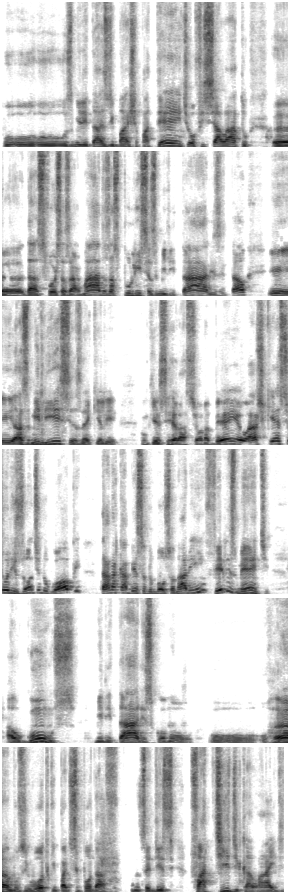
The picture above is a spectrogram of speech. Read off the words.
o, o, os militares de baixa patente, o oficialato uh, das Forças Armadas, as polícias militares e tal, e as milícias, né, que ele, com quem ele se relaciona bem. Eu acho que esse horizonte do golpe está na cabeça do Bolsonaro, e infelizmente alguns militares, como o, o, Ramos e o outro que participou da, como você disse, fatídica live,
